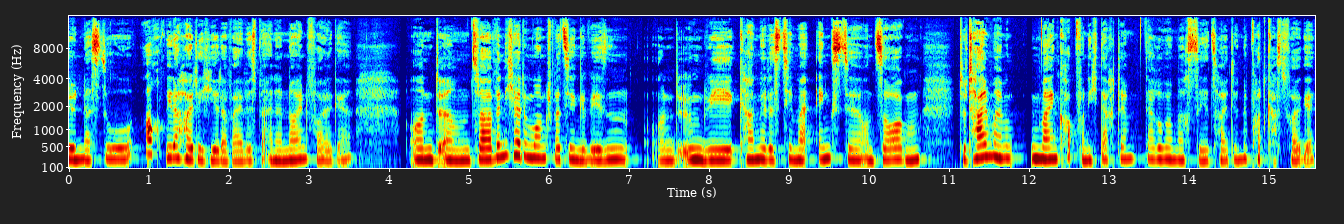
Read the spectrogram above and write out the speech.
schön, dass du auch wieder heute hier dabei bist bei einer neuen Folge. Und ähm, zwar bin ich heute Morgen spazieren gewesen und irgendwie kam mir das Thema Ängste und Sorgen total in, meinem, in meinen Kopf und ich dachte, darüber machst du jetzt heute eine Podcast-Folge.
